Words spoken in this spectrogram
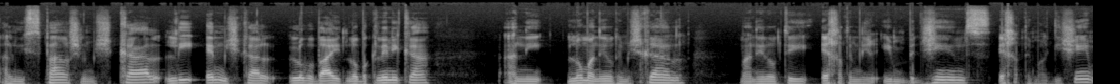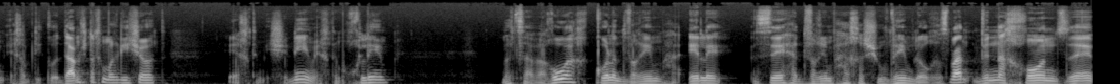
על מספר של משקל, לי אין משקל לא בבית, לא בקליניקה, אני, לא מעניין אותי משקל, מעניין אותי איך אתם נראים בג'ינס, איך אתם מרגישים, איך הבדיקות דם שלכם מרגישות, איך אתם ישנים, איך אתם אוכלים, מצב הרוח, כל הדברים האלה, זה הדברים החשובים לאורך זמן, ונכון, זה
